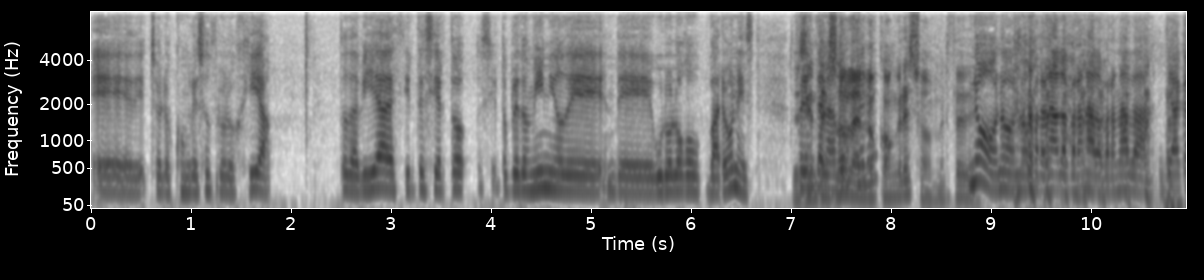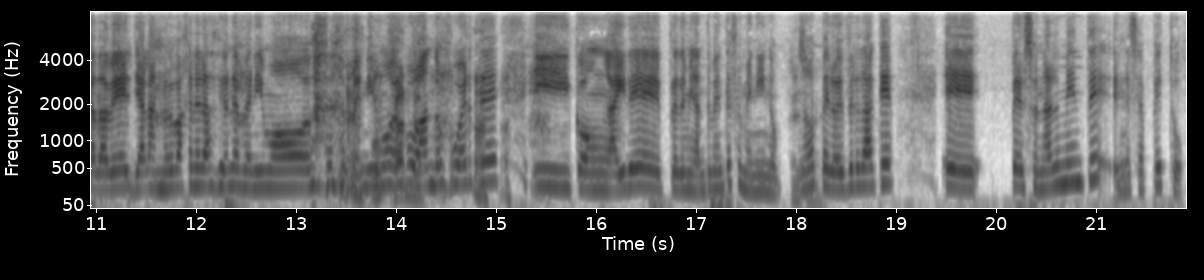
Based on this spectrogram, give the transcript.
Eh, de hecho, en los congresos de urología todavía decirte cierto, cierto predominio de, de urólogos varones. ¿Te frente a sientes las sola en los congresos, Mercedes? No, no, no, para nada, para nada, para nada. Ya cada vez, ya las nuevas generaciones venimos, venimos Empujando. empujando fuerte y con aire predominantemente femenino, Eso ¿no? es. Pero es verdad que eh, personalmente en ese aspecto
